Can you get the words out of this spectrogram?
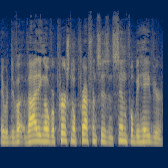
They were dividing over personal preferences and sinful behavior.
